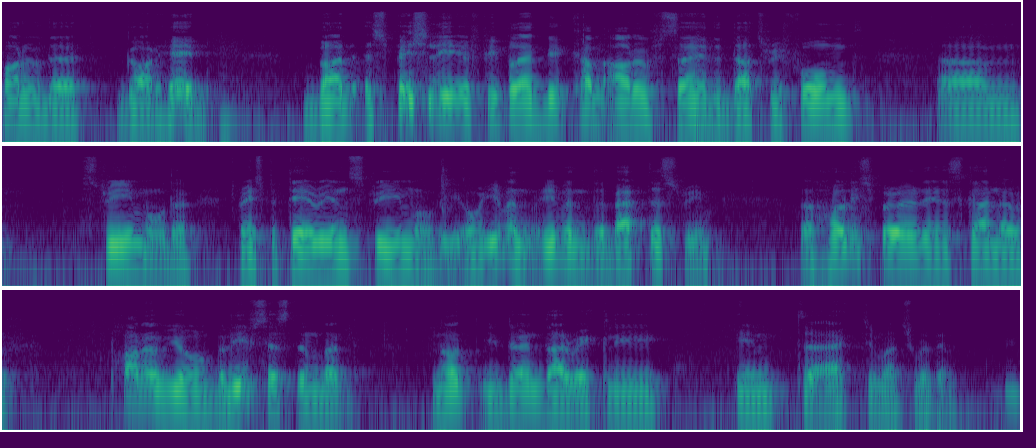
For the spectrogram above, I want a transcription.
part of the Godhead. But especially if people had come out of, say, the Dutch Reformed um, stream or the Presbyterian stream or, or even, even the Baptist stream, the Holy Spirit is kind of part of your belief system, but not you don't directly interact too much with him. Mm.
